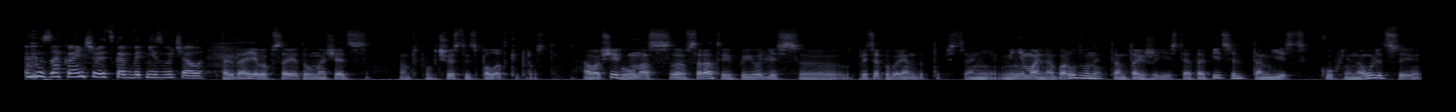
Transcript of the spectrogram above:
заканчивается, как бы это ни звучало. Тогда я бы посоветовал начать путешествовать с палаткой просто. А вообще у нас в Саратове появились э, прицепы в аренду. То есть они минимально оборудованы, там также есть отопитель, там есть кухня на улице.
